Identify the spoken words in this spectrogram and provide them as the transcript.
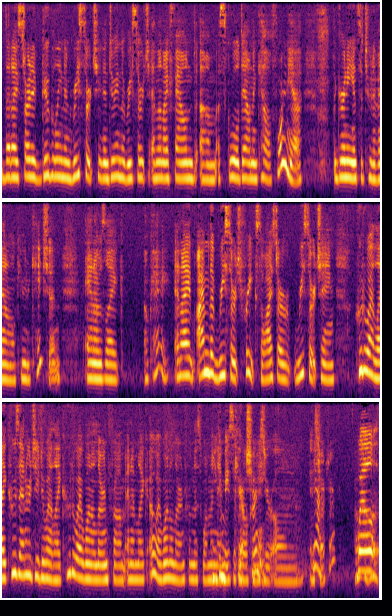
that i started googling and researching and doing the research and then i found um, a school down in california the gurney institute of animal communication and i was like okay and I, i'm the research freak so i started researching who do i like whose energy do i like who do i want to learn from and i'm like oh i want to learn from this woman you can basically carol choose gurney your own Yeah. instructor? Oh, well wow.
